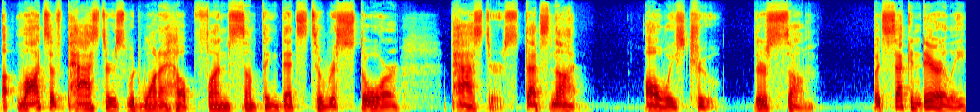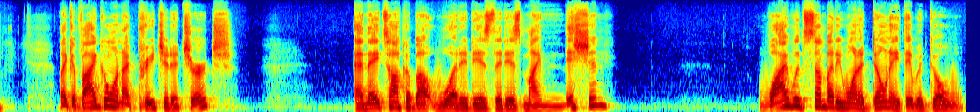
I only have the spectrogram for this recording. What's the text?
uh, lots of pastors would want to help fund something that's to restore pastors. That's not always true. There's some. But secondarily, like if I go and I preach at a church and they talk about what it is that is my mission, why would somebody want to donate? They would go,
